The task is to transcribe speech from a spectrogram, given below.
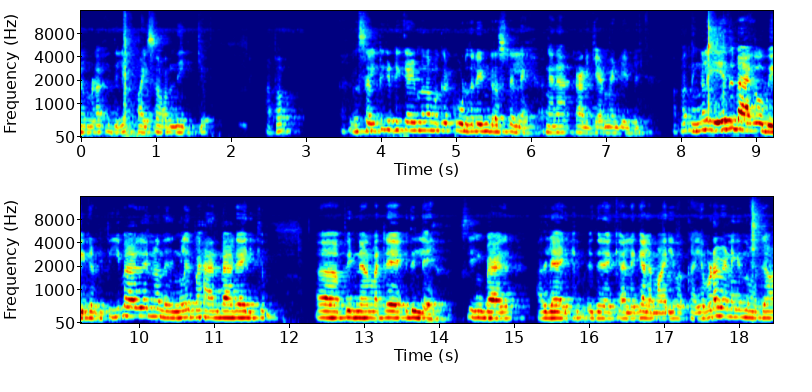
നമ്മുടെ ഇതിൽ പൈസ വന്നിരിക്കും. അപ്പം റിസൾട്ട് കിട്ടിക്കഴിയുമ്പോൾ നമുക്കൊരു കൂടുതൽ ഇൻട്രസ്റ്റ് അല്ലേ? അങ്ങനെ കാണിക്കാൻ വേണ്ടിയിട്ട്. അപ്പം നിങ്ങൾ ഏത് ബാഗാണ് ഉപയോഗിക്കുന്നത് ഇപ്പോൾ ഈ ബാഗ് തന്നെയാണ്. നിങ്ങളിപ്പോൾ ഹാൻഡ് ബാഗായിരിക്കും. പിന്നെ മറ്റേ ഇതില്ലേ? Sling bag. അതിലായിരിക്കും ഇതിലേക്ക് അല്ലെങ്കിൽ അലമാരി വെക്കാം. എവിടെ വേണമെങ്കിലും നമുക്ക് ആ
